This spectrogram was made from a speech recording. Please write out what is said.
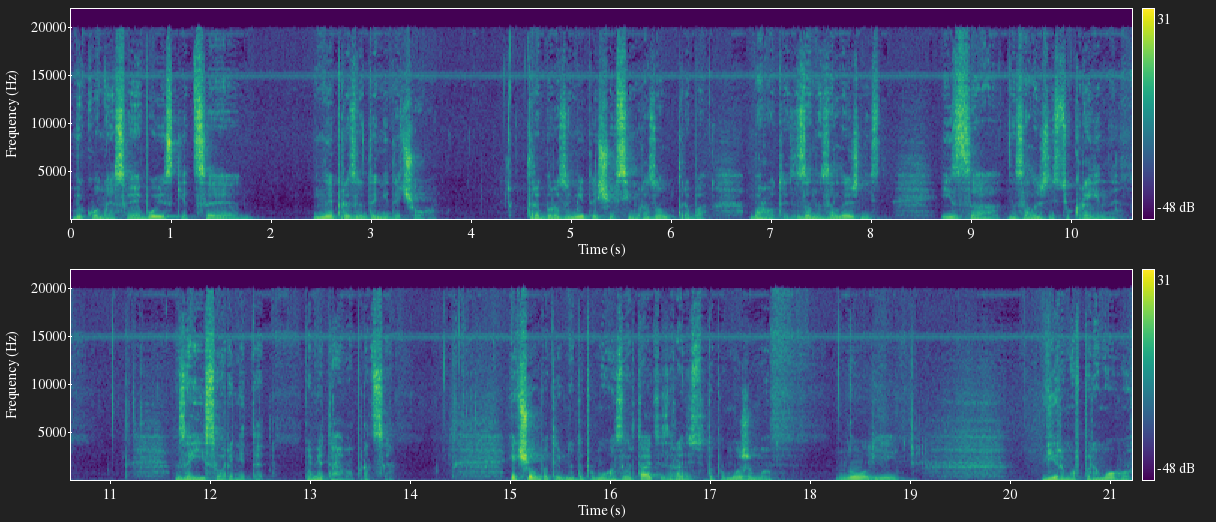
виконує свої обов'язки, це не призведе ні до чого. Треба розуміти, що всім разом треба боротися за незалежність і за незалежність України, за її суверенітет. Пам'ятаємо про це. Якщо вам потрібна допомога, звертайтеся, з радістю допоможемо. Ну і віримо в перемогу,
